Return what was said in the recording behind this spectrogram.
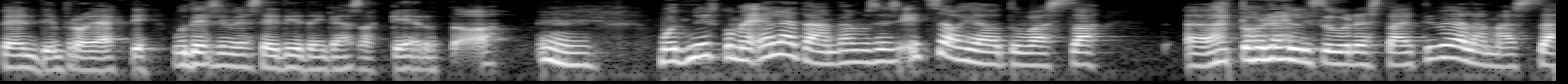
Pentin projekti, mutta esimies ei tietenkään saa kertoa. Mm. Mutta nyt kun me eletään tämmöisessä itseohjautuvassa todellisuudessa tai työelämässä,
